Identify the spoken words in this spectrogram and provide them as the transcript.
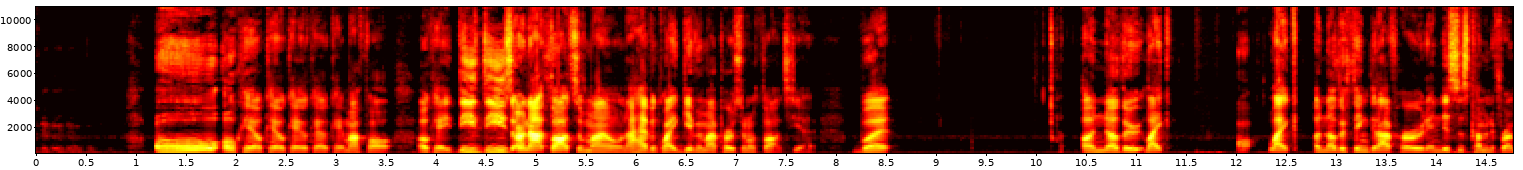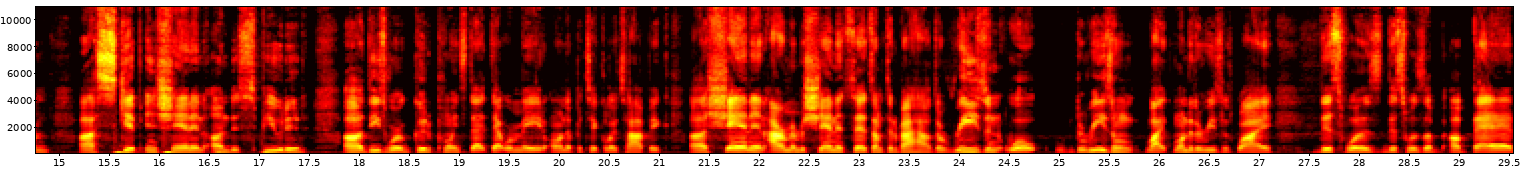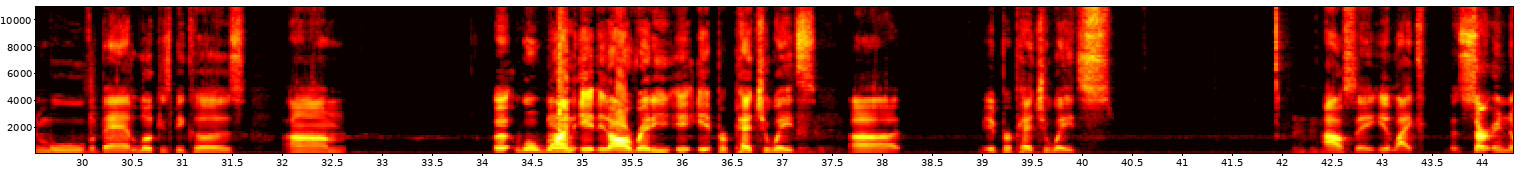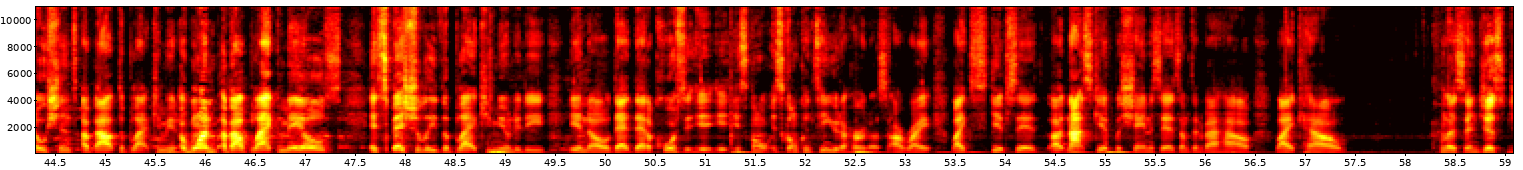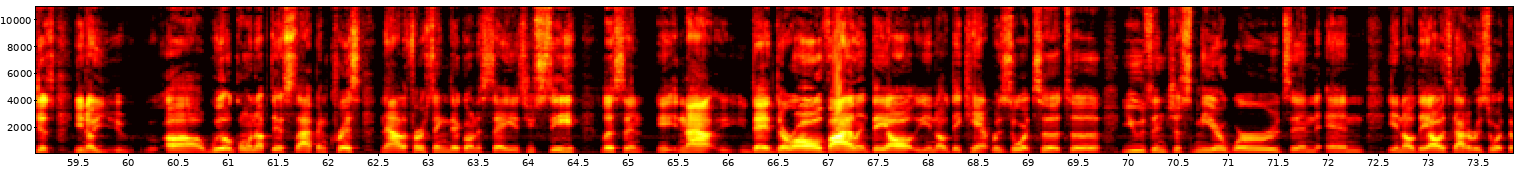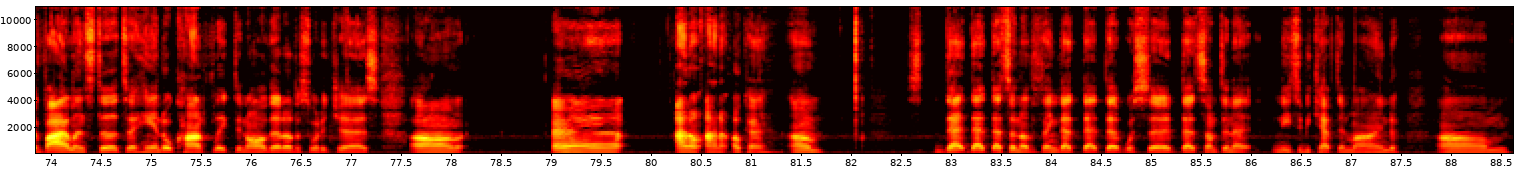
Oh, okay, okay, okay, okay, okay. My fault. Okay, these these are not thoughts of my own. I haven't quite given my personal thoughts yet. But another like uh, like another thing that I've heard, and this is coming from uh, Skip and Shannon Undisputed. Uh, these were good points that that were made on the particular topic. Uh, Shannon, I remember Shannon said something about how the reason, well, the reason, like one of the reasons why this was this was a, a bad move, a bad look, is because, um, uh, well, one, it it already it, it perpetuates, uh, it perpetuates I'll say it like certain notions about the black community one about black males especially the black community you know that that of course it, it, it's gonna it's to continue to hurt us all right? Like skip said uh, not skip but shannon said something about how like how Listen, just just you know, you, uh, Will going up there slapping Chris. Now the first thing they're going to say is, "You see, listen, now they they're all violent. They all you know they can't resort to to using just mere words and and you know they always got to resort to violence to to handle conflict and all that other sort of jazz." Um, and I don't I don't okay um that that that's another thing that that that was said. That's something that needs to be kept in mind. Um,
